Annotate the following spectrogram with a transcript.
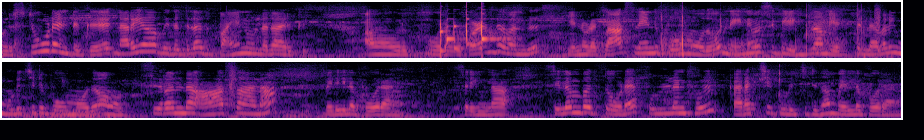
ஒரு ஸ்டூடெண்ட்டுக்கு நிறையா விதத்தில் அது பயனுள்ளதாக இருக்குது அவன் ஒரு ஒரு குழந்தை வந்து என்னோட கிளாஸ்லேருந்து போகும்போதோ இந்த யூனிவர்சிட்டி எக்ஸாம் எட்டு லெவலையும் முடிச்சுட்டு போகும்போதோ அவன் சிறந்த ஆசானாக வெளியில் போகிறாங்க சரிங்களா? சிலம்பத்தோட ஃபுல் அண்ட் ஃபுல் கரைச்சி குடிச்சிட்டு தான் வெளில போகிறாங்க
